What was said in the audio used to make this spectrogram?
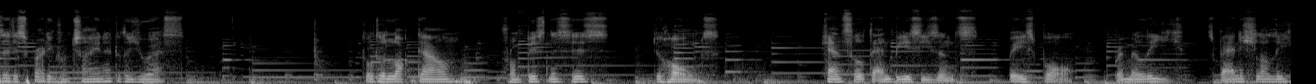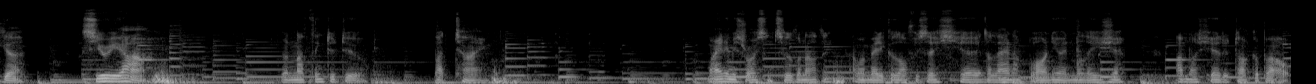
that is spreading from China to the US. Total lockdown from businesses to homes. Cancelled NBA seasons, baseball, Premier League, Spanish La Liga, Serie A. Got nothing to do but time. My name is Royson Silvanathan. I'm a medical officer here in the land of Borneo in Malaysia. I'm not here to talk about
